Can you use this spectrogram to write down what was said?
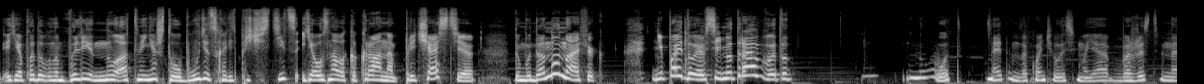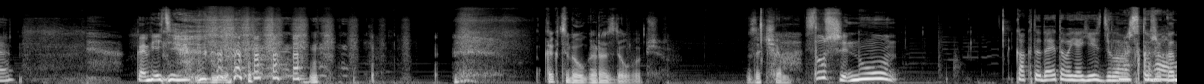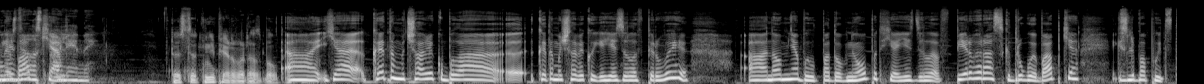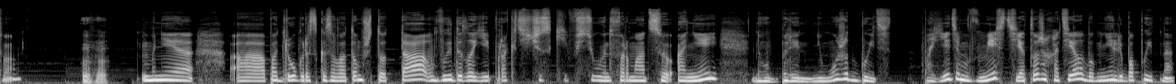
я подумала, блин, ну от меня что, будет сходить причаститься? Я узнала, как рано причастие. Думаю, да ну нафиг, не пойду я в 7 утра в этот... Ну вот, на этом закончилась моя божественная комедия. Как тебя угораздило вообще? Зачем? Слушай, ну, как-то до этого я ездила Она тоже сказала, к одной с бабке. Полиной. То есть это не первый раз был? А, я к этому человеку была, э, к этому человеку я ездила впервые, а, но у меня был подобный опыт. Я ездила в первый раз к другой бабке из любопытства. Мгм. Мне а, подруга рассказала о том, что та выдала ей практически всю информацию о ней. Думаю, блин, не может быть. Поедем вместе, я тоже хотела бы, мне любопытно.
